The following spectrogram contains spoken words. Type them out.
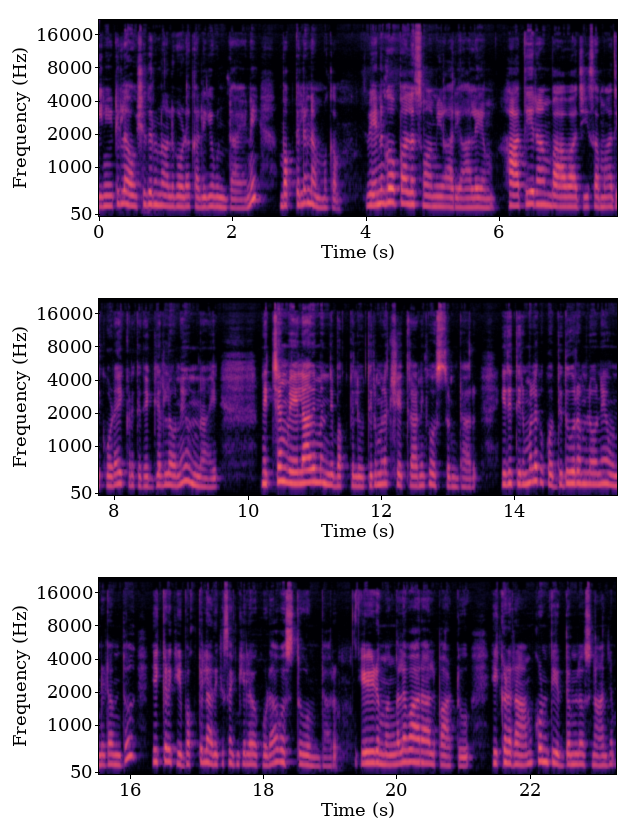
ఈ నీటిలో ఔషధ రుణాలు కూడా కలిగి ఉంటాయని భక్తుల నమ్మకం. వేణుగోపాల స్వామి వారి ఆలయం హాతీరాం బావాజీ సమాధి కూడా ఇక్కడికి దగ్గరలోనే ఉన్నాయి. నిత్యం వేలాది మంది భక్తులు తిరుమల క్షేత్రానికి వస్తుంటారు. ఇది తిరుమలకు కొద్ది దూరంలోనే ఉండటంతో ఇక్కడికి భక్తులు అధిక సంఖ్యలో కూడా వస్తూ ఉంటారు. ఏడు మంగళవారాల పాటు ఇక్కడ రామకుండ్ తీర్థంలో స్నానం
